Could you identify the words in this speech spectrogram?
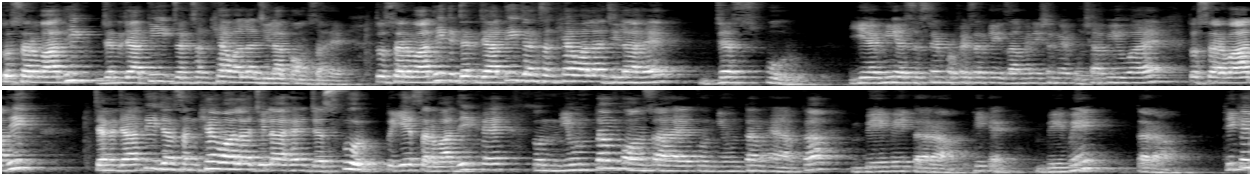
तो सर्वाधिक जनजाति जनसंख्या वाला जिला कौन सा है? तो सर्वाधिक जनजाति जनसंख्या वाला जिला है जसपुर। ये अभी असिस्टेंट प्रोफेसर के एग्जामिनेशन में पूछा भी हुआ है। तो सर्वाधिक जनजाति जनसंख्या वाला जिला है जसपुर। तो ये सर्वाधिक है। तो न्यूनतम कौन सा है? तो न्यूनतम है आपका बेमेतरा ठीक है? बेमेतरा ठीक है?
